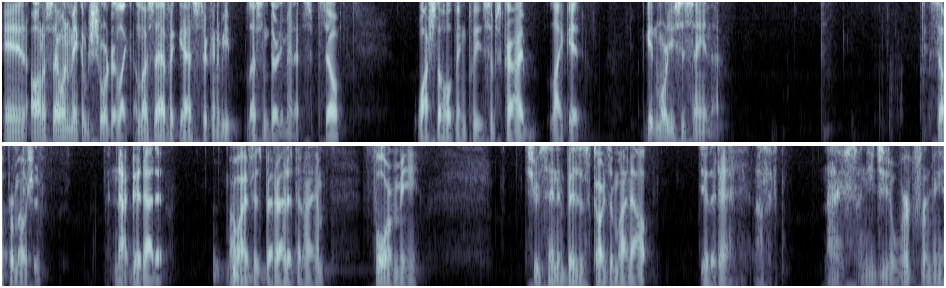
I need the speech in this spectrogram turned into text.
And honestly, I want to make them shorter. Like unless I have a guest, they're going to be less than thirty minutes. So watch the whole thing, please. Subscribe, like it, getting more used to saying that. Self promotion. Not good at it. My wife is better at it than I am for me. She was sending business cards of mine out the other day. And I was like, nice. I need you to work for me.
